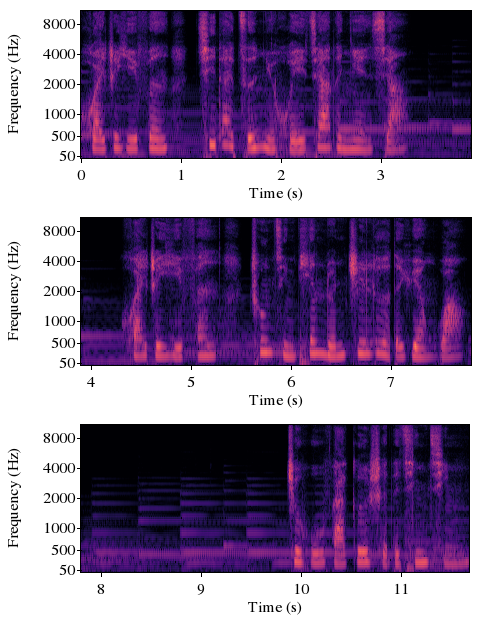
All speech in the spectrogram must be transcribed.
怀着一份期待子女回家的念想，怀着一份憧憬天伦之乐的愿望，这无法割舍的亲情。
